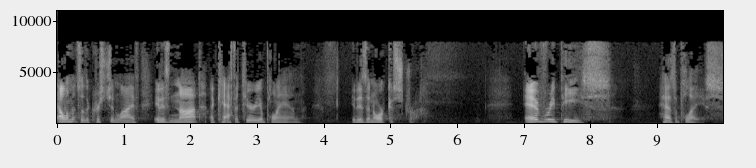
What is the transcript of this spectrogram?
elements of the Christian life, it is not a cafeteria plan, it is an orchestra. Every piece has a place.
